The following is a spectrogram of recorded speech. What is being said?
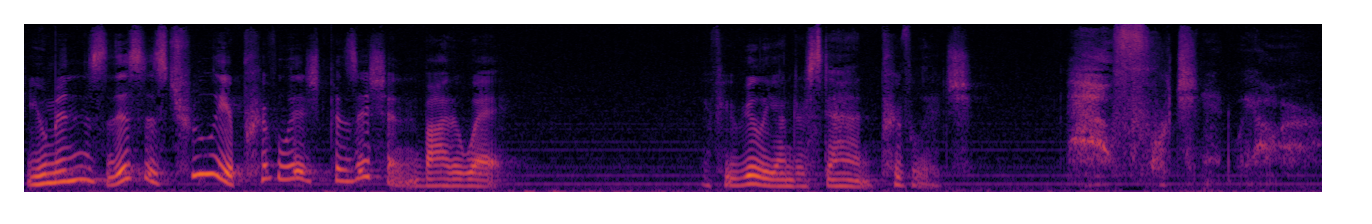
humans. This is truly a privileged position, by the way, if you really understand privilege. How fortunate we are.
